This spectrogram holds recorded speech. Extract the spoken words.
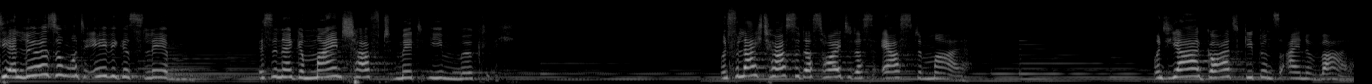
Die Erlösung und ewiges Leben ist in der Gemeinschaft mit ihm möglich. Und vielleicht hörst du das heute das erste Mal. Und ja, Gott gibt uns eine Wahl.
